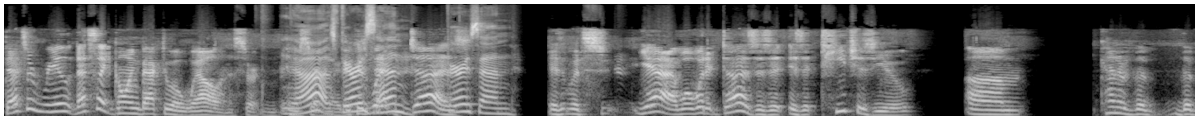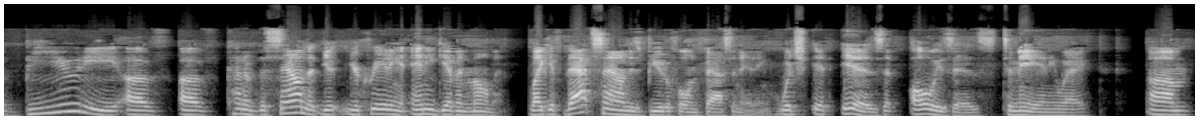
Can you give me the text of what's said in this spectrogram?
that's a real. That's like going back to a well in a certain. In yeah, a certain it's very zen. It does Very zen. it yeah well what it does is it is it teaches you um kind of the the beauty of of kind of the sound that you- you're creating at any given moment. Like if that sound is beautiful and fascinating which it is it always is to me anyway um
